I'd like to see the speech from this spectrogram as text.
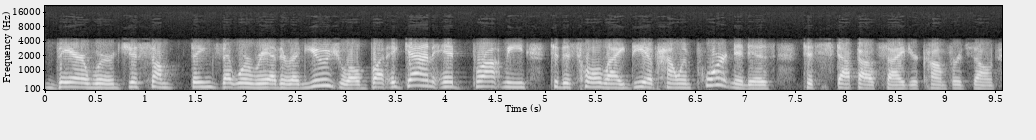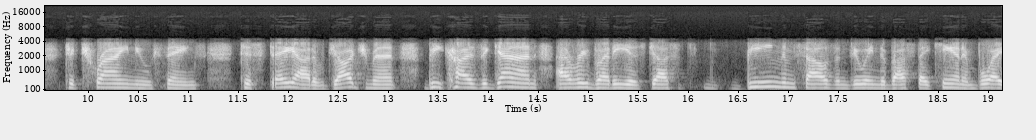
there were just some things that were rather unusual. But again, it brought me to this whole idea of how important it is to step outside your comfort zone, to try new things, to stay out of judgment, because again, everybody is just being themselves and doing the best they can. And boy,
